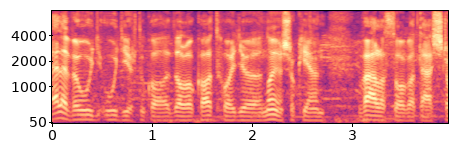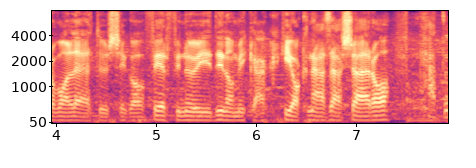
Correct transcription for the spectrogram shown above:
Eleve úgy, úgy írtuk a dalokat, hogy nagyon sok ilyen válaszolgatásra van lehetőség a férfi-női dinamikák kiaknázására. Hát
